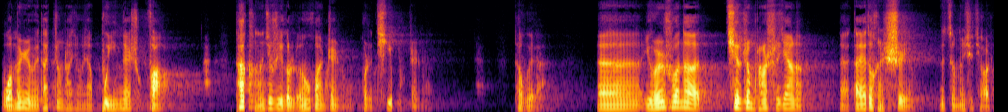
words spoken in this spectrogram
我们认为他正常情况下不应该首发，他可能就是一个轮换阵容或者替补阵容。他未来，嗯，有人说那踢了这么长时间了，哎，大家都很适应。那怎么去调整？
